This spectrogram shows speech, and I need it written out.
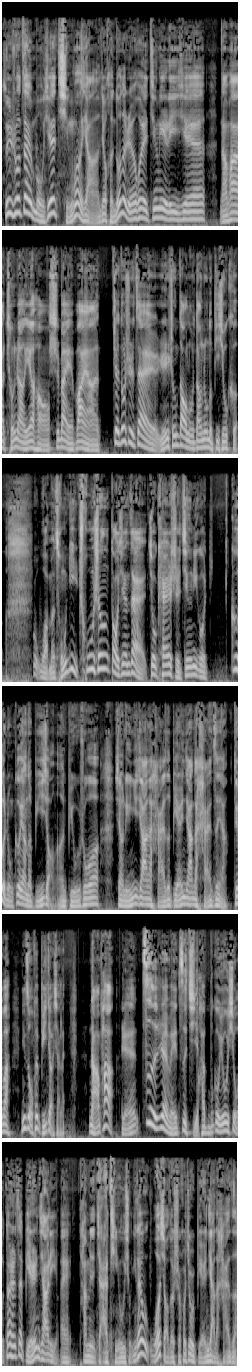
所以说，在某些情况下，就很多的人会经历了一些，哪怕成长也好，失败也罢呀，这都是在人生道路当中的必修课。我们从一出生到现在就开始经历过各种各样的比较啊，比如说像邻居家的孩子、别人家的孩子呀，对吧？你总会比较下来。哪怕人自认为自己还不够优秀，但是在别人家里，哎，他们家还挺优秀。你看我小的时候就是别人家的孩子，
